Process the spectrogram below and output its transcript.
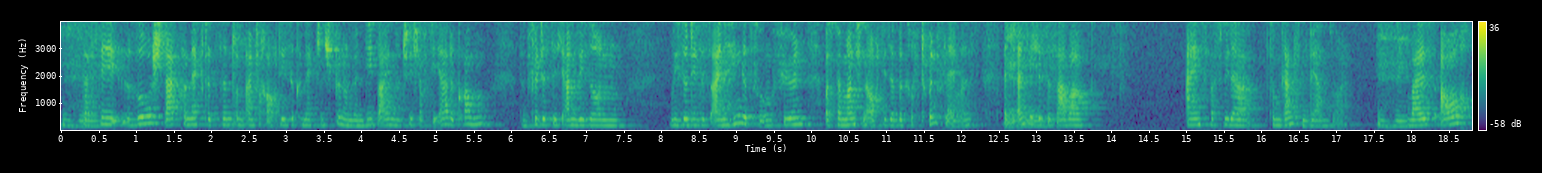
Mhm. Dass sie so stark connected sind und einfach auch diese Connection spüren. Und wenn die beiden natürlich auf die Erde kommen, dann fühlt es sich an wie so ein, wie so dieses eine hingezogen fühlen, was bei manchen auch dieser Begriff Twin Flame ist. Letztendlich mhm. ist es aber eins, was wieder zum Ganzen werden soll. Mhm. Weil es auch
